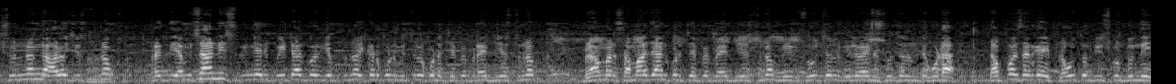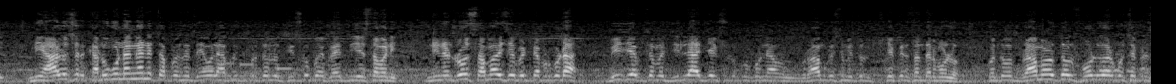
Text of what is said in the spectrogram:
క్షుణ్ణంగా ఆలోచిస్తున్నాం. ప్రతి అంశాన్ని శృంగేరి పీఠాధిపతికి చెప్తున్నాం ఇక్కడ కొన్ని మిత్రులు కూడా చెప్పే ప్రయత్నం చేస్తున్నాం. బ్రాహ్మణ సమాజానికి కూడా చెప్పే ప్రయత్నం చేస్తున్నాం. మీ సూచనలు విలువైన సూచనలు ఉంటే కూడా తప్పనిసరిగా ఈ ప్రభుత్వం తీసుకుంటుంది. మీ ఆలోచనకు అనుగుణంగానే తప్పనిసరి దేవాలయ అభివృద్ధి ప్రజలు తీసుకుపోయే ప్రయత్నం చేస్తామని నిన్న రోజు సమావేశం పెట్టినప్పుడు కూడా బీజేపీ సంబంధించి జిల్లా అధ్యక్షుడు కొన్ని రామకృష్ణ మిత్రులు చెప్పిన సందర్భంలో కొంతమంది బ్రాహ్మణోత్సవం ఫోన్ ద్వారా కూడా చెప్పిన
